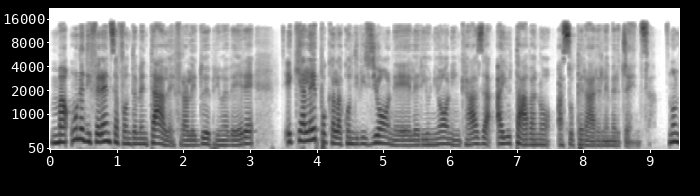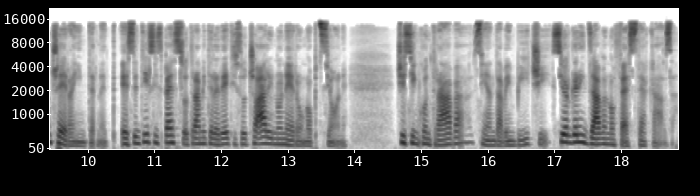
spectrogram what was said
Ma una differenza fondamentale fra le due primavere è che all'epoca la condivisione e le riunioni in casa aiutavano a superare l'emergenza. Non c'era internet e sentirsi spesso tramite le reti sociali non era un'opzione. Ci si incontrava, si andava in bici, si organizzavano feste a casa.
